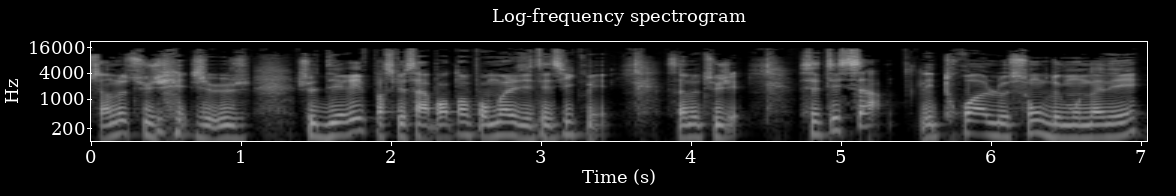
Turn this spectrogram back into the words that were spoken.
c'est un autre sujet. Je, je, je dérive parce que c'est important pour moi la diététique, mais c'est un autre sujet. C'était ça les trois leçons de mon année.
